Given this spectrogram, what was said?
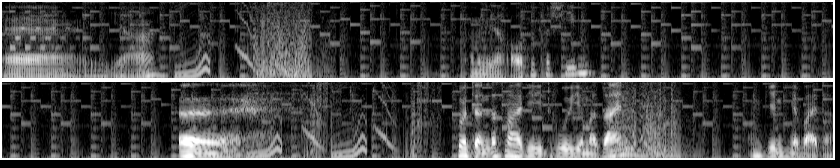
Äh, ja. Kann man die nach außen verschieben? Äh. Gut, dann lassen wir halt die Truhe hier mal sein. Gehen hier weiter.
